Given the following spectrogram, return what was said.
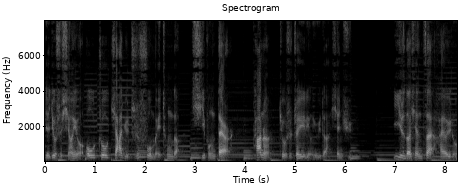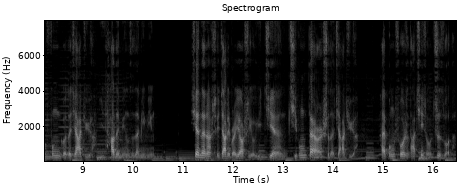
也就是享有欧洲家具之父美称的齐彭戴尔，他呢就是这一领域的先驱。一直到现在，还有一种风格的家具啊，以他的名字在命名。现在呢，谁家里边要是有一件奇峰戴尔式的家具啊，还甭说是他亲手制作的，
